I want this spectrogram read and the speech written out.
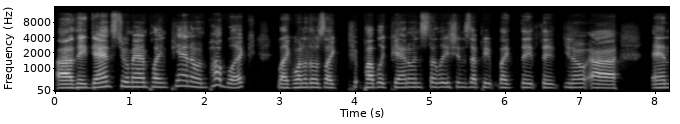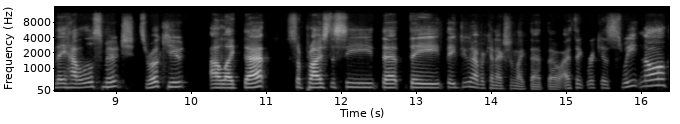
Uh, they dance to a man playing piano in public, like one of those like p- public piano installations that people like. They, they, you know, uh, and they have a little smooch. It's real cute. I like that. Surprised to see that they they do have a connection like that though. I think Rick is sweet and all.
